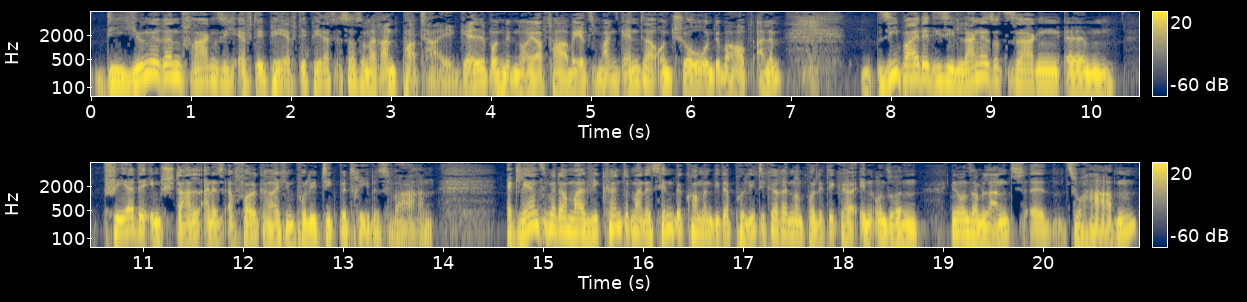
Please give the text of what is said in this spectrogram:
Die Jüngeren fragen sich FDP, FDP, das ist doch so eine Randpartei. Gelb und mit neuer Farbe, jetzt Magenta und Show und überhaupt allem. Sie beide, die Sie lange sozusagen ähm, Pferde im Stall eines erfolgreichen Politikbetriebes waren. Erklären Sie mir doch mal, wie könnte man es hinbekommen, wieder Politikerinnen und Politiker in, unseren, in unserem Land äh, zu haben,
